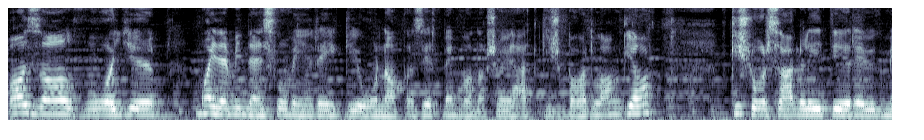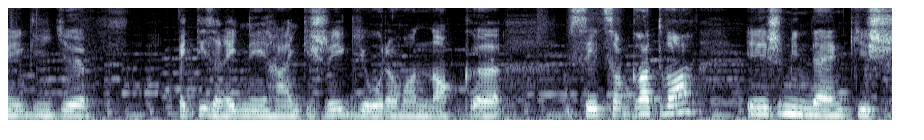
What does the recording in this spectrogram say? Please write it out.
azzal, hogy majdnem minden szlovén régiónak azért megvan a saját kis barlangja. Kisország létére ők még így egy 11 néhány kis régióra vannak szétszaggatva, és minden kis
